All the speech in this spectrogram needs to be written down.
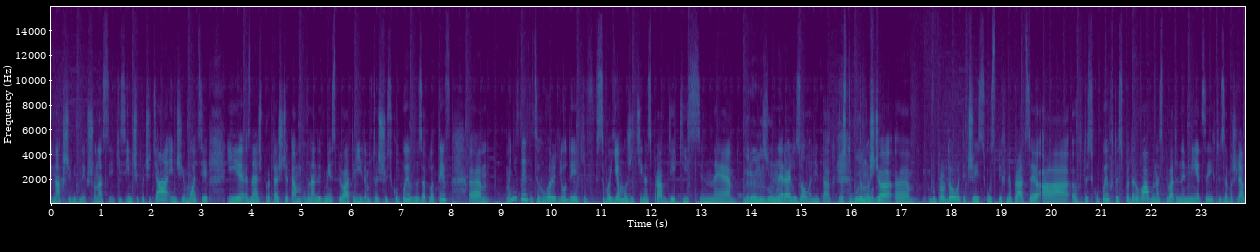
інакше від них, що у нас якісь інші почуття, інші емоції. І знаєш про те, що там вона не вміє співати, їй там хтось щось купив, заплатив. Ем, мені здається, це говорять люди, які в своєму житті насправді якісь не Нереалізовані. нереалізовані так. Я з тобою Тому згоден. що е, виправдовувати чийсь успіх не працею, а е, хтось купив, хтось подарував, вона співати не вміє, це її хтось забашляв.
